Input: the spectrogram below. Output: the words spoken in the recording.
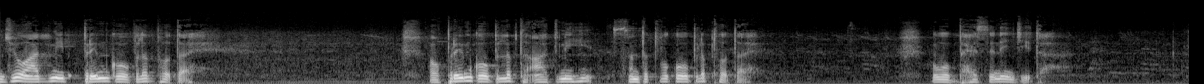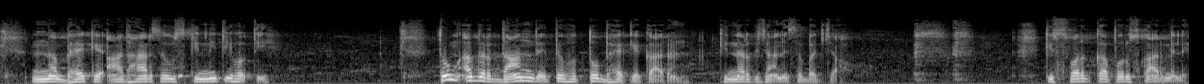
जो आदमी प्रेम को उपलब्ध होता है, और प्रेम को उपलब्ध आदमी ही संतत्व को उपलब्ध होता है। वो भय से नहीं जीता। न भय के आधार से उसकी नीति होती है। तुम अगर दान देते हो तो भय के कारण कि नरक जाने से बच जाओ, कि स्वर्ग का पुरस्कार मिले।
